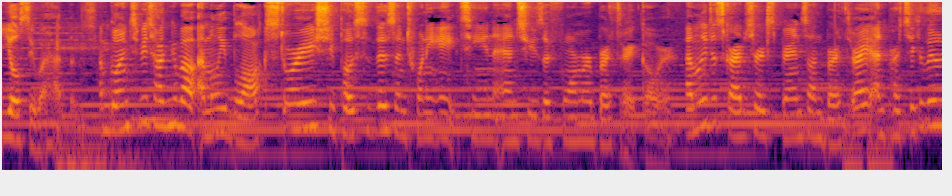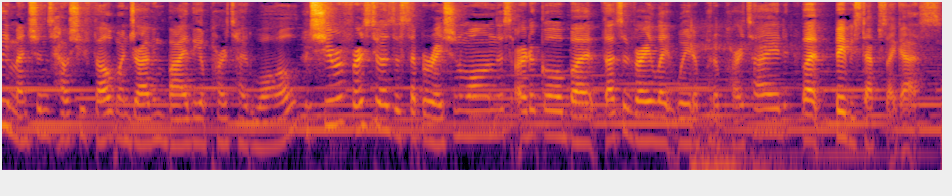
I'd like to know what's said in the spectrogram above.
you'll see what happens. I'm going to be talking about Emily Block's story. She posted this in 2018 and she's a former birthright goer. Emily describes her experience on birthright and particularly mentions how she felt when driving by the apartheid wall, which she refers to as the separation wall in this article, but that's a very light way to put apartheid, but baby steps, I guess.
